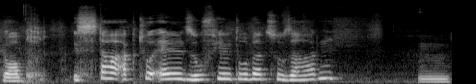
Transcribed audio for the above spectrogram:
Ja, ist da aktuell so viel drüber zu sagen? Hm,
